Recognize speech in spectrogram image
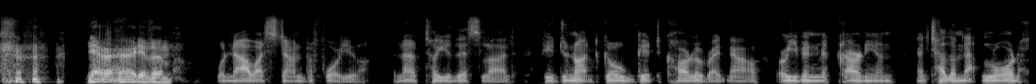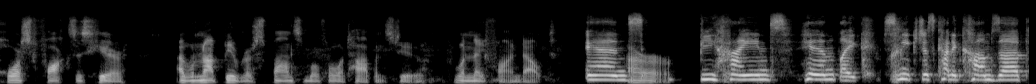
Never heard of him. Well, now I stand before you, and I'll tell you this, lad. If you do not go get Carlo right now, or even McCarnian, and tell them that Lord Horse Fox is here, I will not be responsible for what happens to you when they find out. And Arr. behind him, like Sneak just kind of comes up,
